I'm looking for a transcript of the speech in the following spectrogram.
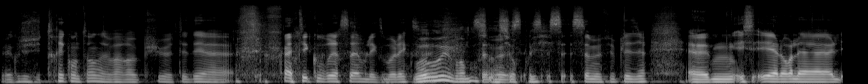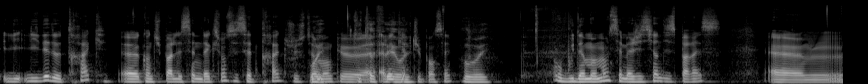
Ben, écoute, je suis très content d'avoir euh, pu euh, t'aider à, à découvrir ça, Blex Bolex. Ouais, ouais, vraiment, ça Ça m'a me, surpris. ça- ça- ça me fait plaisir. Euh, et, alors, l'idée de track, euh, quand tu parles des scènes d'action, c'est cette track justement Ouais, que, à laquelle ouais. tu pensais? Oui. Au bout d'un moment, ces magiciens disparaissent. Euh,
